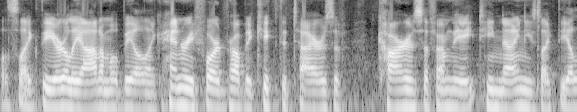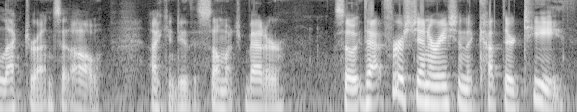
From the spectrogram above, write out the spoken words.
It's like the early automobile. Like Henry Ford probably kicked the tires of cars from the 1890s, like the Electra, and said, oh, I can do this so much better. So that first generation that cut their teeth,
